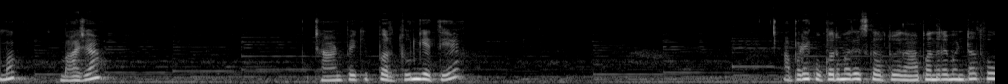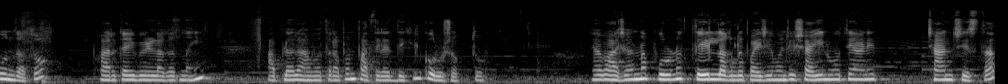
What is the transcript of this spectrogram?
मग भाज्या छानपैकी परतून घेते. आपण हे कुकरमध्येच करतो आहे दहा पंधरा मिनटात होऊन जातो. फार काही वेळ लागत नाही. आपल्याला हवं तर आपण पातेल्यात देखील करू शकतो. ह्या भाज्यांना पूर्ण तेल लागलं पाहिजे. म्हणजे शाईन होते आणि छान शिजतात.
